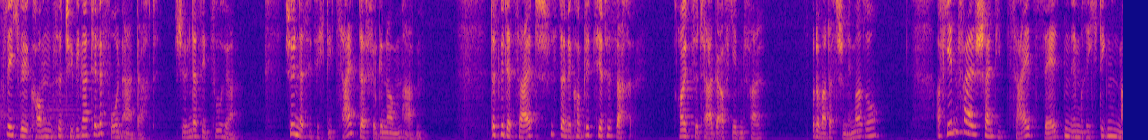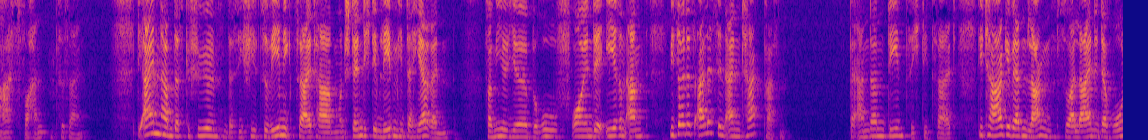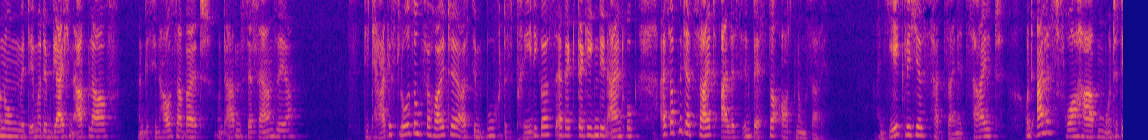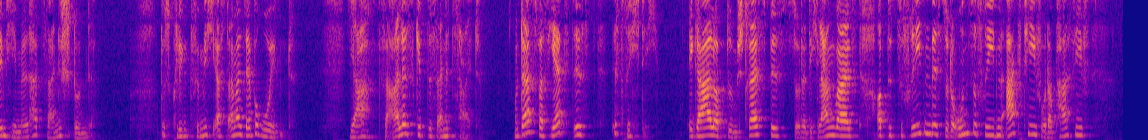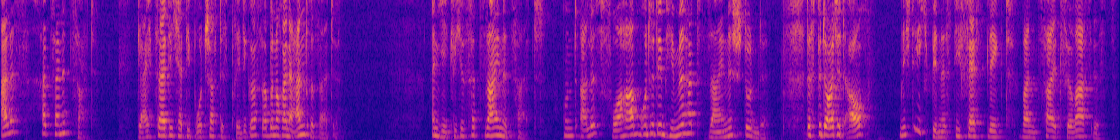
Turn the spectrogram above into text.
Herzlich willkommen zur Tübinger Telefonandacht. Schön, dass Sie zuhören. Schön, dass Sie sich die Zeit dafür genommen haben. Das mit der Zeit ist eine komplizierte Sache. Heutzutage auf jeden Fall. Oder war das schon immer so? Auf jeden Fall scheint die Zeit selten im richtigen Maß vorhanden zu sein. Die einen haben das Gefühl, dass sie viel zu wenig Zeit haben und ständig dem Leben hinterherrennen. Familie, Beruf, Freunde, Ehrenamt, wie soll das alles in einen Tag passen? Bei anderen dehnt sich die Zeit. Die Tage werden lang, so allein in der Wohnung mit immer dem gleichen Ablauf, ein bisschen Hausarbeit und abends der Fernseher. Die Tageslosung für heute aus dem Buch des Predigers erweckt dagegen den Eindruck, als ob mit der Zeit alles in bester Ordnung sei. Ein jegliches hat seine Zeit und alles Vorhaben unter dem Himmel hat seine Stunde. Das klingt für mich erst einmal sehr beruhigend. Ja, für alles gibt es eine Zeit. Und das, was jetzt ist, ist richtig. Egal, ob du im Stress bist oder dich langweilst, ob du zufrieden bist oder unzufrieden, aktiv oder passiv, alles hat seine Zeit. Gleichzeitig hat die Botschaft des Predigers aber noch eine andere Seite. Ein jegliches hat seine Zeit und alles Vorhaben unter dem Himmel hat seine Stunde. Das bedeutet auch, nicht ich bin es, die festlegt, wann Zeit für was ist.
